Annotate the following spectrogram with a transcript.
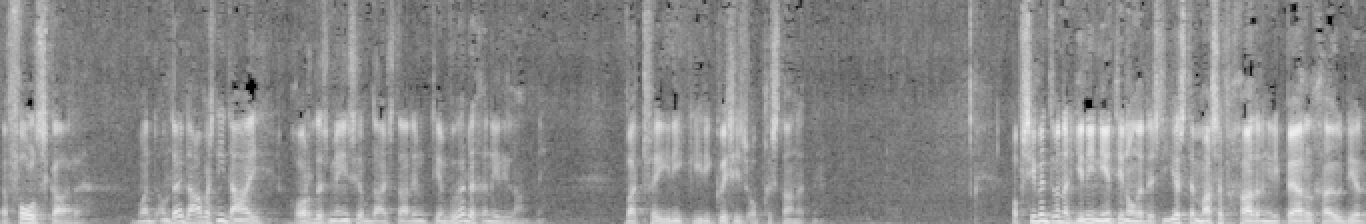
'n Volskare. Want onthou daar was nie daai hordes mense op daai stadium teenwoordig in hierdie land nie wat vir hierdie hierdie kwessies opgestaan het nie. Op 27 Junie 1900 is die eerste massavergadering in die Parel gehou deur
